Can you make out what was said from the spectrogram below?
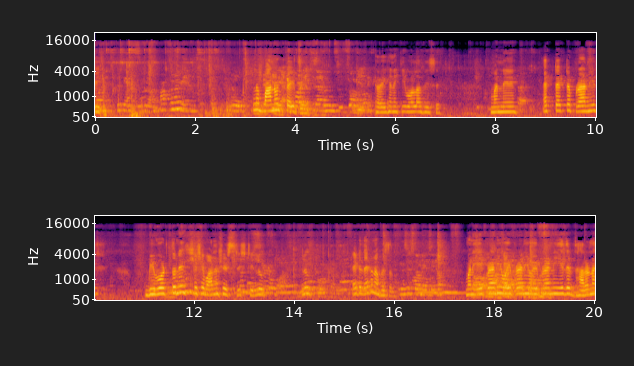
big না, বানর টাইপের এখানে কি বলা হয়েছে? মানে একটা একটা প্রাণীর বিবর্তনে শেষে মানুষের সৃষ্টি। লুক লুক এটা দেখো না ফসল মানে এই প্রাণী, ওই প্রাণী ওই প্রাণী, এদের ধারণা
